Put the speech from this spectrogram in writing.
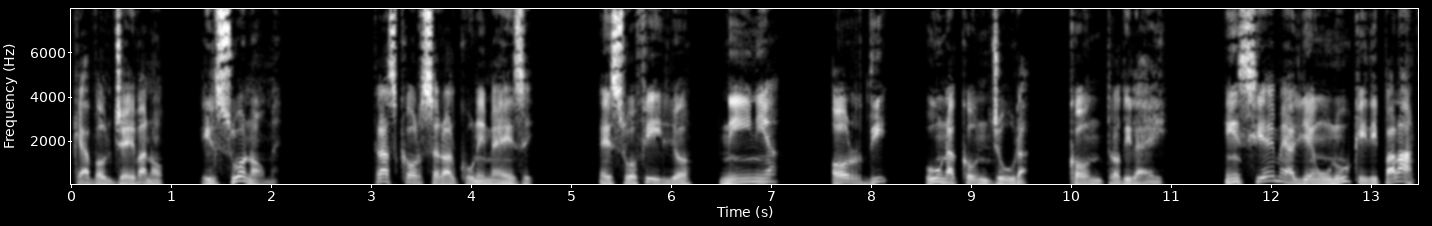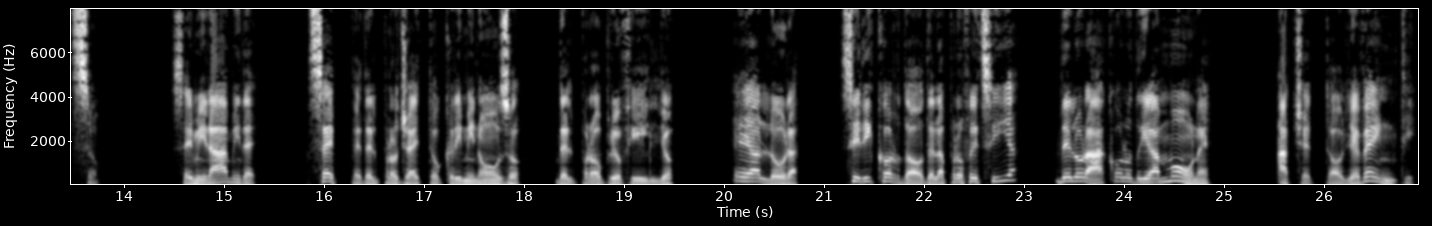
che avvolgevano il suo nome. Trascorsero alcuni mesi e suo figlio Ninia ordì una congiura contro di lei, insieme agli eunuchi di palazzo. Semiramide seppe del progetto criminoso del proprio figlio e allora si ricordò della profezia dell'oracolo di Ammone, accettò gli eventi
